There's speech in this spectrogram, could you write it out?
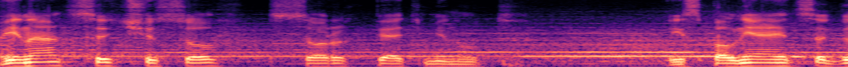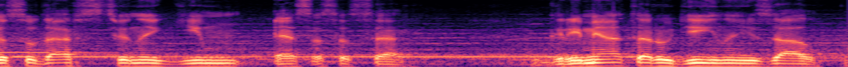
Двенадцать часов сорок пять минут. Исполняется государственный гимн СССР. Гремят орудийные залпы.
